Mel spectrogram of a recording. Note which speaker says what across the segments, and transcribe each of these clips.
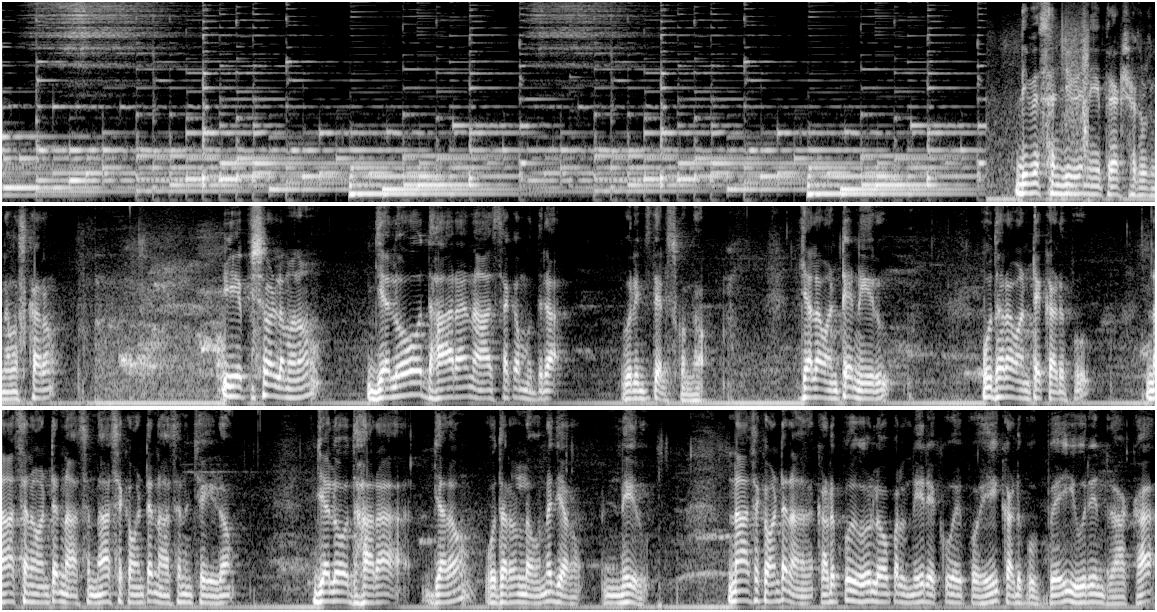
Speaker 1: దివ్య సంజీవిని ప్రేక్షకులకు నమస్కారం. ఈ ఎపిసోడ్లో మనం జలోధార నాశక ముద్ర గురించి తెలుసుకుందాం. జలం అంటే నీరు ఉదరం అంటే కడుపు నాశనం అంటే నాశనం నాశకం అంటే నాశనం చేయడం. జలోధార జలం ఉదరంలో ఉన్న జలం నీరు. నాశకం అంటే నా కడుపు లోపల నీరు ఎక్కువైపోయి కడుపు ఉబ్బిపోయి యూరిన్ రాక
